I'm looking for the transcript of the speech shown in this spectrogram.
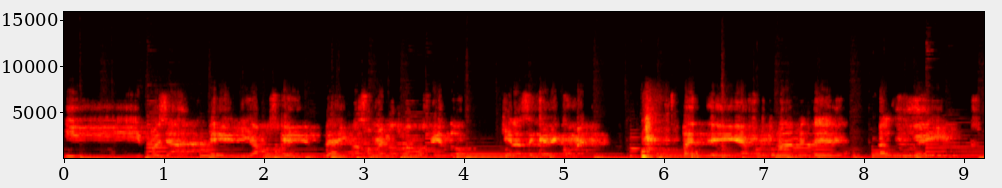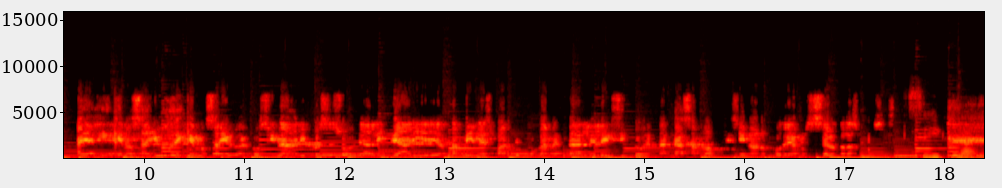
y pues ya, eh, digamos que de ahí más o menos vamos viendo quién hace qué de comer. Eh, afortunadamente ayude y hay alguien que nos ayuda y que nos ayuda a cocinar y pues eso a limpiar y ella también es parte fundamental del éxito en la casa, ¿no? Porque si no, no podríamos hacer otras cosas. Sí, claro.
